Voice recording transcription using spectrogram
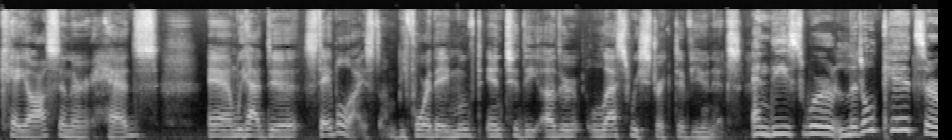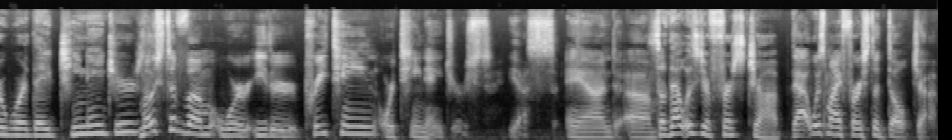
chaos in their heads and we had to stabilize them before they moved into the other less restrictive units. And these were little kids or were they teenagers? Most of them were either preteen or teenagers, yes. And um, so that was your first job? That was my first adult job.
